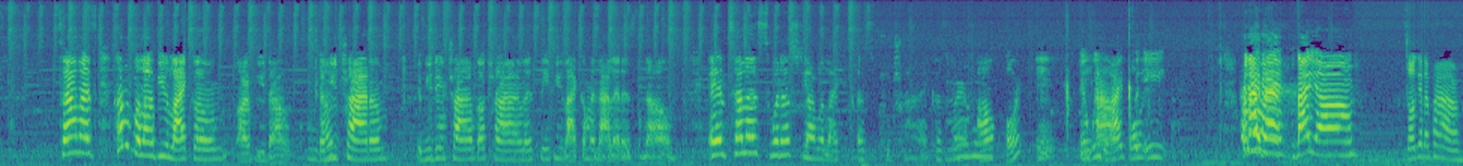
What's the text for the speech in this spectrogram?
Tell us, comment below if you like them or if you don't. If you tried them, if you didn't try them, go try them. Let's see if you like them or not. Let us know. And tell us what else y'all would like us to try because we're Mhm. all for it. and we are like to eat. Bye, Okay, bye y'all. Go get a pie.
